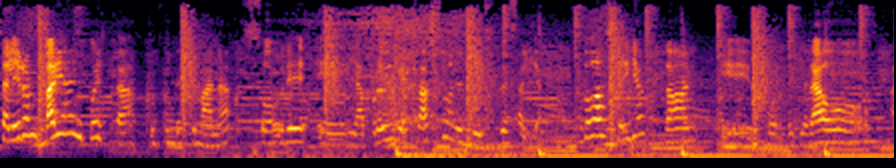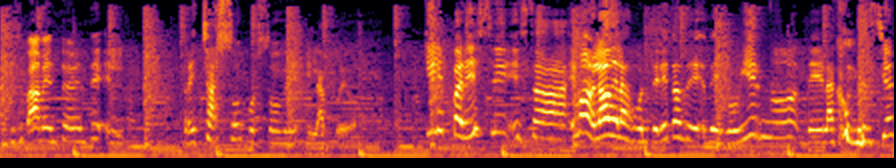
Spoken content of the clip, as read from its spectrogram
salieron varias encuestas el fin de semana sobre eh, la prueba y rechazo en el plebiscito de salida. Todas ellas estaban eh, por declarado anticipadamente el rechazo por sobre el apruebo. ¿Qué les parece esa...? Hemos hablado de las volteretas de- del gobierno, de la convención,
